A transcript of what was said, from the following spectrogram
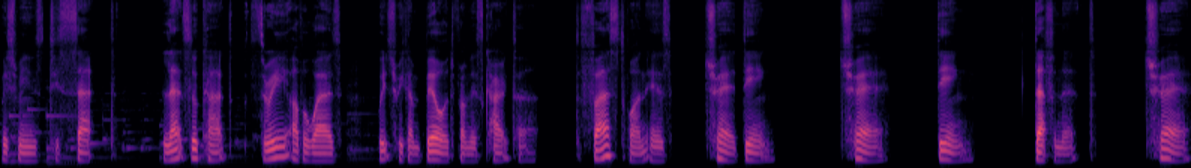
which means to set. Let's look at three other words which we can build from this character. The first one is 确定,确定, definite. 确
